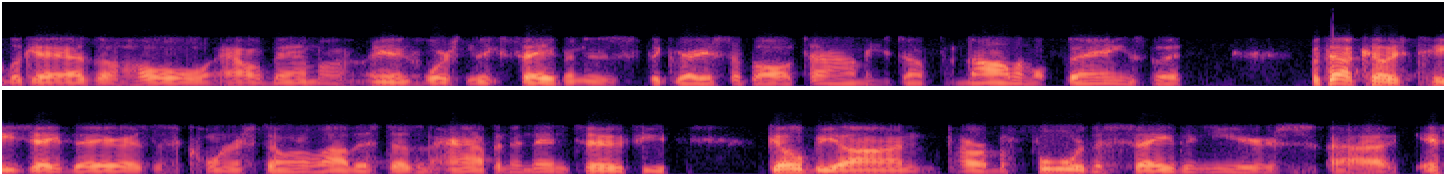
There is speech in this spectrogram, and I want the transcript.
look at as a whole, Alabama, and of course Nick Saban is the greatest of all time. He's done phenomenal things, but without Coach TJ there as this cornerstone, a lot of this doesn't happen. And then too, if you go beyond or before the Saban years, uh, if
